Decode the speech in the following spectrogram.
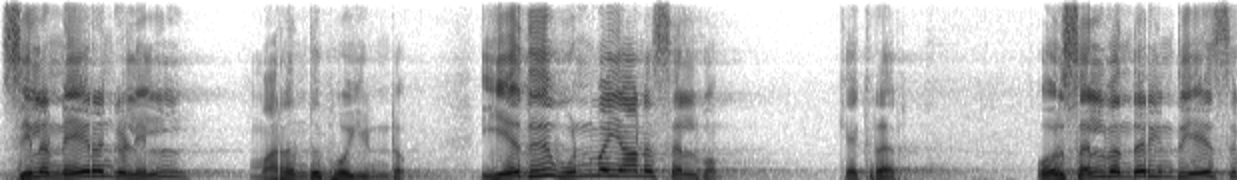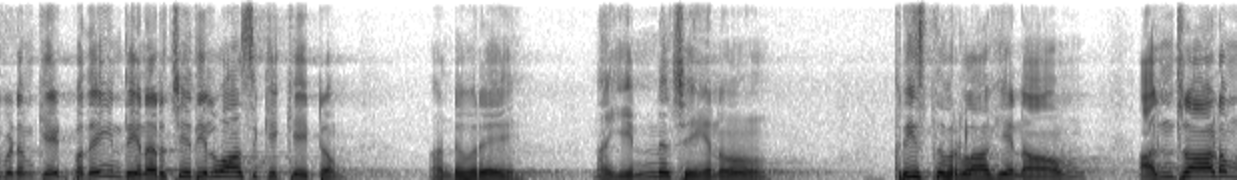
சில நேரங்களில் மறந்து போகின்றோம். எது உண்மையான செல்வம்? கேட்கிறார். ஒரு செல்வந்தர் இன்று இயேசுவிடம் கேட்பதை இன்றைய நற்செய்தியில் வாசிக்க கேட்டோம். ஆண்டவரே நான் என்ன செய்யணும்? கிறிஸ்தவர்களாகிய நாம் அன்றாடம்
